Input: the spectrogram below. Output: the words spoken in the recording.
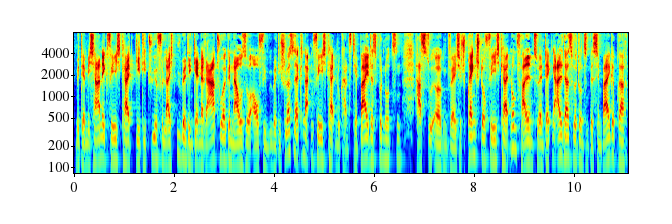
mit der Mechanikfähigkeit geht die Tür vielleicht über den Generator genauso auf wie über die Schlösserknackenfähigkeiten. Du kannst hier beides benutzen. Hast du irgendwelche Sprengstofffähigkeiten, um Fallen zu entdecken? All das wird uns ein bisschen beigebracht.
